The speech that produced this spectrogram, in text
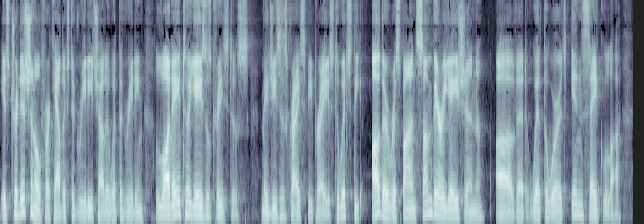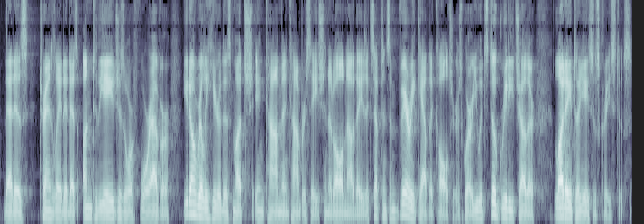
it's traditional for Catholics to greet each other with the greeting Laudetur Jesus Christus, may Jesus Christ be praised, to which the other responds some variation of it with the words in secula, that is, translated as unto the ages or forever. You don't really hear this much in common conversation at all nowadays, except in some very Catholic cultures where you would still greet each other, Laudetur Jesus Christus.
